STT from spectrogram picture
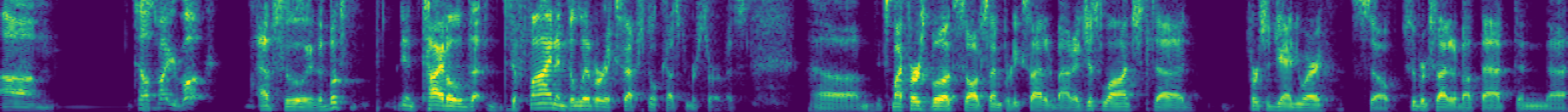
Um, tell us about your book. Absolutely. The book's entitled Define and Deliver Exceptional Customer Service. Um, it's my first book, so obviously I'm pretty excited about it. it just launched uh, 1st of January. So super excited about that. And uh,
